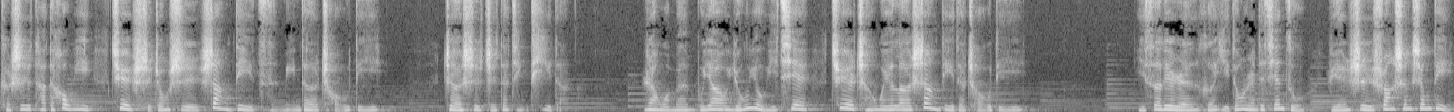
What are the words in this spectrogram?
可是他的后裔却始终是上帝子民的仇敌，这是值得警惕的。让我们不要拥有一切，却成为了上帝的仇敌。以色列人和以东人的先祖原是双生兄弟，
